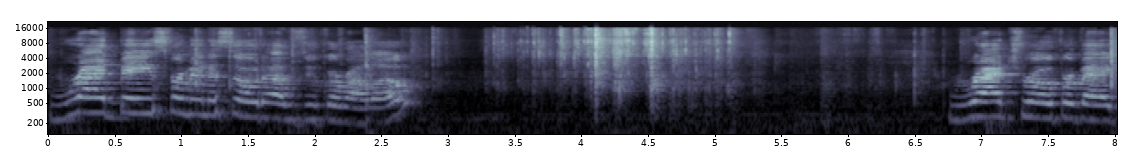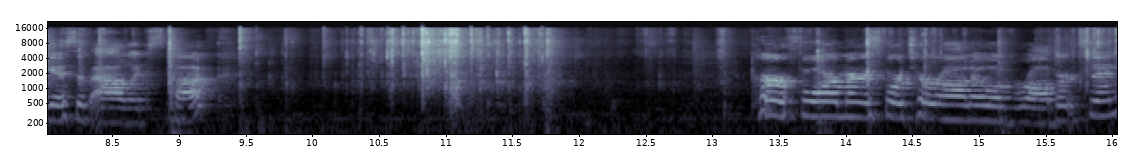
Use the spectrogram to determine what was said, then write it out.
Red base for Minnesota of Zuccarello. Retro for Vegas of Alex Tuch. Performers for Toronto of Robertson.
